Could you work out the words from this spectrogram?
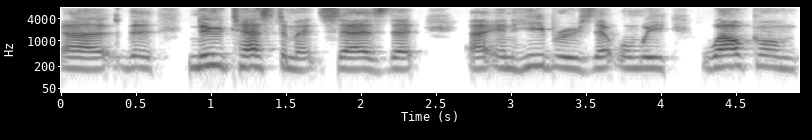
uh, the New Testament says that uh, in Hebrews that when we welcome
